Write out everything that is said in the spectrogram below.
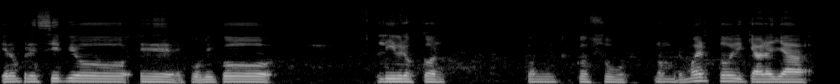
que en un principio eh, publicó libros con, con, con su nombre muerto y que ahora ya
